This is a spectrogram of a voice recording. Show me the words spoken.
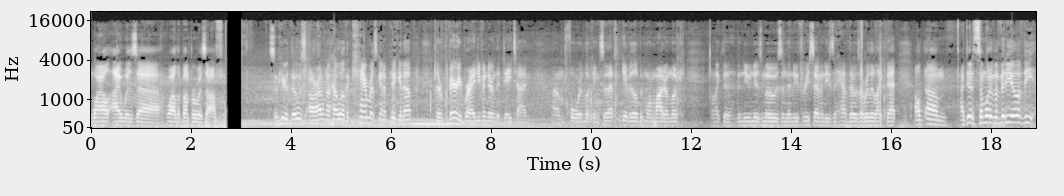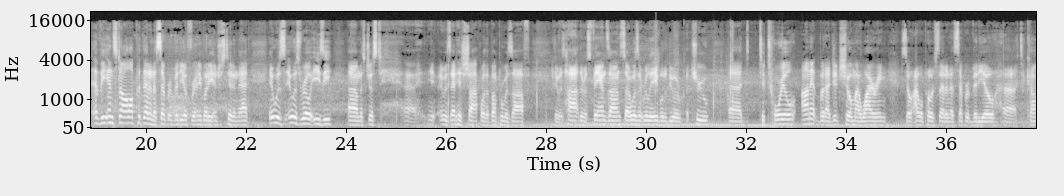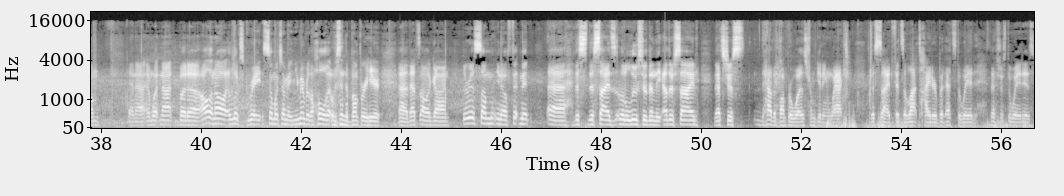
while I was uh, while the bumper was off so here those are. I don't know how well the camera's going to pick it up. They're very bright even during the daytime, um, forward looking. So that gave it a little bit more modern look. I like the, the new Nismos and the new 370s that have those. I really like that. I'll, um, I did somewhat of a video of the of the install. I'll put that in a separate video for anybody interested in that. It was it was real easy. Um, it's just uh, it, it was at his shop where the bumper was off. It was hot. There was fans on, so I wasn't really able to do a, a true uh, tutorial on it, but I did show my wiring, so I will post that in a separate video uh, to come and uh, and whatnot. But uh, all in all, it looks great. So much. I mean, you remember the hole that was in the bumper here? Uh, that's all gone. There is some, you know, fitment Uh, this this side's a little looser than the other side. That's just how the bumper was from getting whacked. This side fits a lot tighter, but that's the way it. That's just the way it is.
